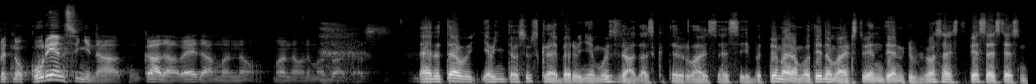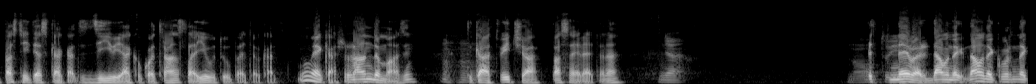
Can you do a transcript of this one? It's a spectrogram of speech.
Bet no kurienes viņi nāk un kādā veidā man nav, man nav ne mazākās. Nē, nu tev, ja viņi tev subscribe, viņiem uzrādās, ka tev ir live sesija. Bet, piemēram, ot, iedomājies, tu vienu dienu gribi nosaist, piesaisties un pastīties, kā kāds dzīvē kaut ko translē YouTube. Tev kāds, nu, vienkārši randomā, zini. Mm -hmm. Tā kā Twitchā pasairēt, ne? Jā. Nu, Bet tu nevari, nav, ne, nav nekur ne,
